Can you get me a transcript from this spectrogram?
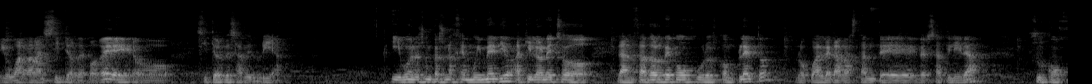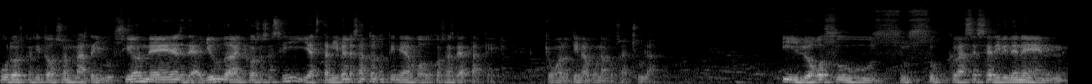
y guardaban sitios de poder o sitios de sabiduría. Y bueno, es un personaje muy medio. Aquí lo han hecho lanzador de conjuros completo, lo cual le da bastante versatilidad. Sus conjuros casi todos son más de ilusiones, de ayuda y cosas así. Y hasta niveles altos no tiene algo, cosas de ataque. Que bueno, tiene alguna cosa chula. y luego sus, sus subclases se dividen en,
